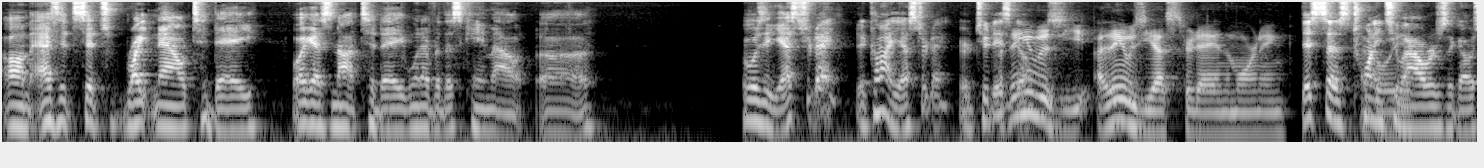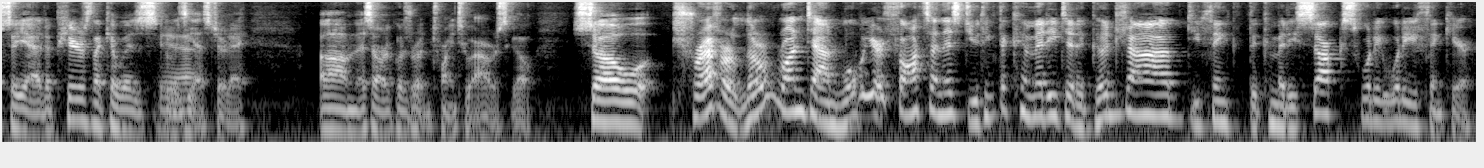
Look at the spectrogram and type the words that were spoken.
um, as it sits right now today well, I guess not today. Whenever this came out, uh, was it yesterday? Did it come out yesterday or two days I think ago? it was. I think it was yesterday in the morning. This says 22 hours ago, so yeah, it appears like it was it was yesterday. Um, this article was written 22 hours ago. So, Trevor, little rundown. What were your thoughts on this? Do you think the committee did a good job? Do you think the committee sucks? What do you, what do you think here?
